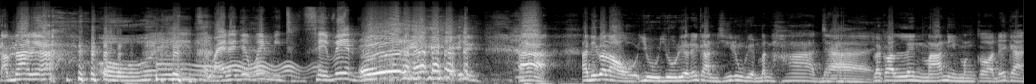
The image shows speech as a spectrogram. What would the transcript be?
จำได้ไหมฮะ โอ้ยสมัยนั้นยังไม่มีถึงเซเว่น เออ อะอันนี้ก็เราอยู่อยู่เรียนด้วยกันที่โรงเรียนบ้านธาตุใช่ นะ แล้วก็เล่นม้านินมังกรด้วยกัน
